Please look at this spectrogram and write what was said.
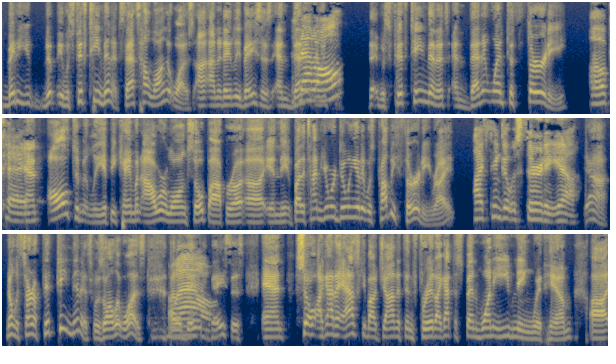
maybe you, it was 15 minutes. That's how long it was on, on a daily basis. And Is then that it, all? It was 15 minutes, and then it went to 30, Okay. and ultimately it became an hour long soap opera. Uh, in the by the time you were doing it, it was probably 30, right? I think it was thirty. Yeah. Yeah. No, it started at 15 minutes was all it was on a daily basis. And so I got to ask you about Jonathan Frid. I got to spend one evening with him, uh,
